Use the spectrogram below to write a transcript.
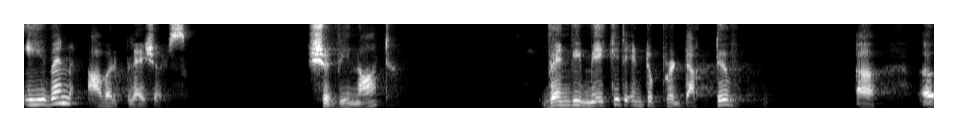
even our pleasures. Should we not? When we make it into productive, uh, uh,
